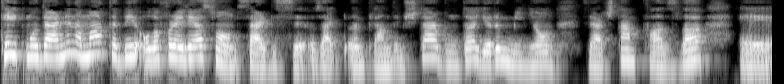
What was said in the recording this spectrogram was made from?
Tate Modern'in ama tabii Olafur Eliasson sergisi özellikle ön plan demişler. Bunda yarım milyon ziyaretçiden fazla e,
